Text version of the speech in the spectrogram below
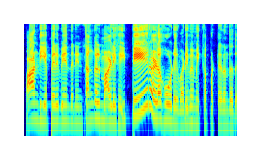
பாண்டிய பெருவேந்தனின் தங்கள் மாளிகை பேரழகோடு வடிவமைக்கப்பட்டிருந்தது.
